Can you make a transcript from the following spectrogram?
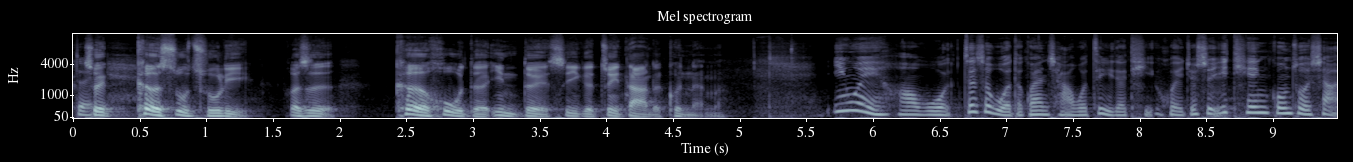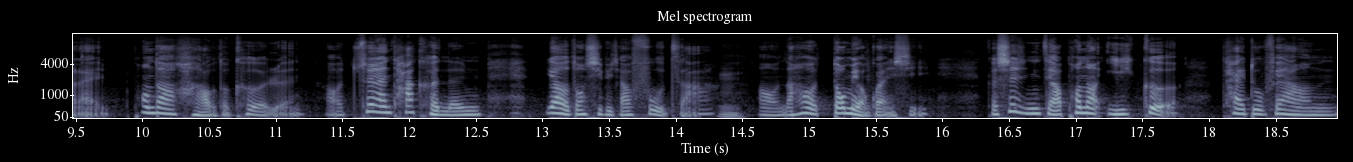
对所以客诉处理或是客户的应对是一个最大的困难吗？因为哈，我这是我的观察，我自己的体会，就是一天工作下来，碰到好的客人，啊，虽然他可能要的东西比较复杂，嗯，哦，然后都没有关系，可是你只要碰到一个。态度非常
